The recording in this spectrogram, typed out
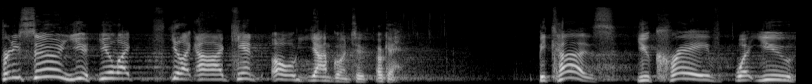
Pretty soon you you like you like oh, I can't oh yeah I'm going to. Okay. Because you crave what you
